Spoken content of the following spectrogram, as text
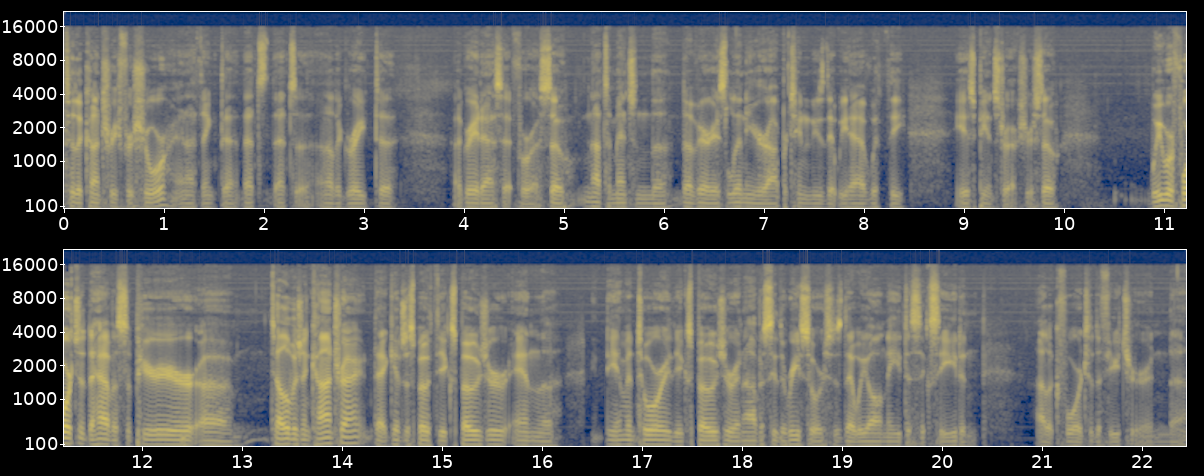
to the country for sure. And I think that that's that's a, another great uh, a great asset for us. So not to mention the the various linear opportunities that we have with the ESPN structure. So we were fortunate to have a superior uh, television contract that gives us both the exposure and the the inventory, the exposure, and obviously the resources that we all need to succeed. And I look forward to the future and uh,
